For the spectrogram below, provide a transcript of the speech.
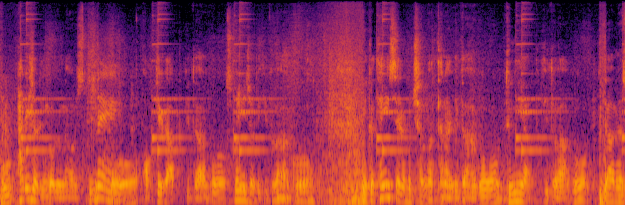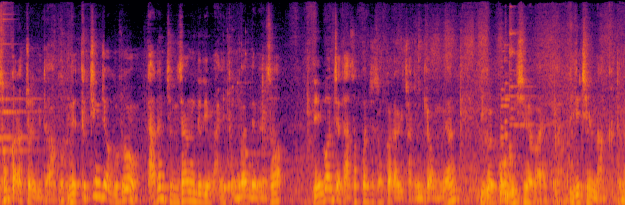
뭐 팔이 저린 거로 나올 수도 있고 음. 네. 어깨가 아프 기도 하고 손이 저리기도 하고 그러니까 테니스 엘보처럼 나타나기도 하고 등이 아프기도 하고 그 다음에 손가락 저리기도 하고 근데 특징적으로 다른 증상들이 많이 동반되면서 네 번째, 다섯 번째 손가락이 저린 경우면 이걸 꼭 의심해 봐야 돼요. 이게 제일 많거든요.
